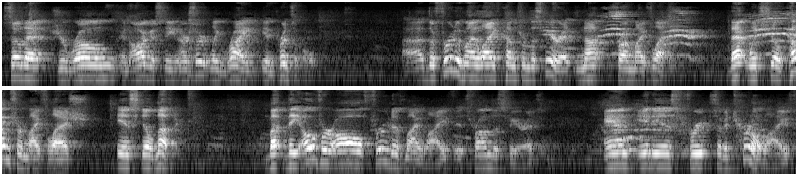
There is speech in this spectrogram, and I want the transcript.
so that Jerome and Augustine are certainly right in principle. Uh, the fruit of my life comes from the Spirit, not from my flesh. That which still comes from my flesh is still nothing. But the overall fruit of my life is from the Spirit, and it is fruits of eternal life,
